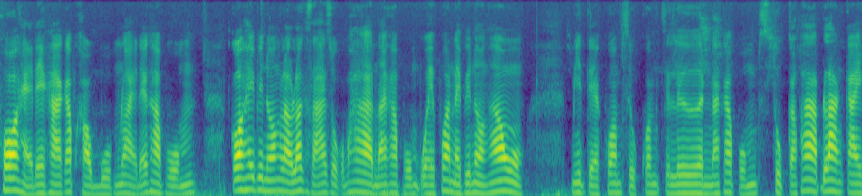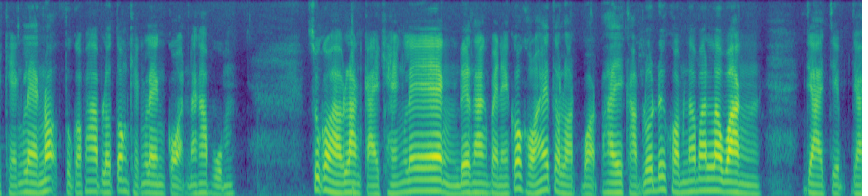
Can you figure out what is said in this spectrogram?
พ่อให้ได้ค่ากับเขาวบุมหน่อยเด้อครับผมก็ให้พี่น้องเรารักษาสุขภาพนะครับผมอวยพรให้พี่น้องเฮามีแต่ความสุขความเจริญนะครับผมสุขภาพร่างกายแข็งแรงเนาะสุขภาพเราต้องแข็งแรงก่อนนะครับผม สุขภาพร่างกายแข็งแรง เดินทางไปไหนก็ขอให้ตลอดปลอดภัยขับรถด้วยความระมัดระวัง อย่าเจ็บอย่า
